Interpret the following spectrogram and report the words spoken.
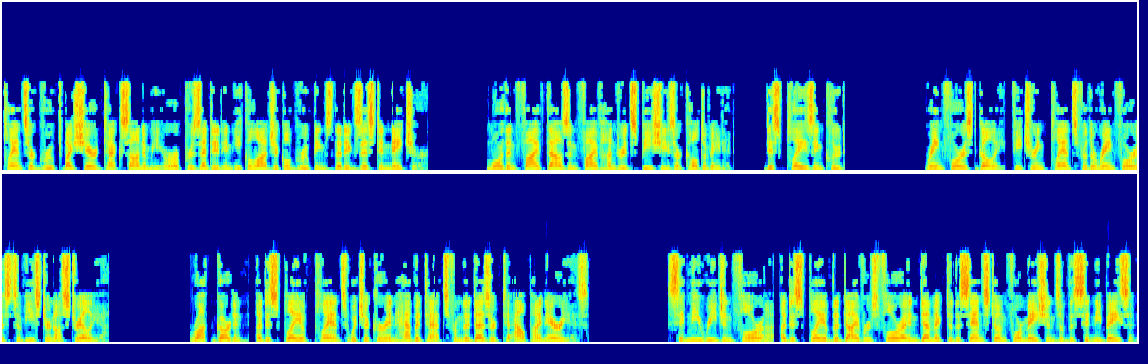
plants are grouped by shared taxonomy or are presented in ecological groupings that exist in nature. More than 5,500 species are cultivated. Displays include Rainforest Gully, featuring plants for the rainforests of eastern Australia. Rock Garden, a display of plants which occur in habitats from the desert to alpine areas. Sydney Region Flora, a display of the diverse flora endemic to the sandstone formations of the Sydney Basin.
